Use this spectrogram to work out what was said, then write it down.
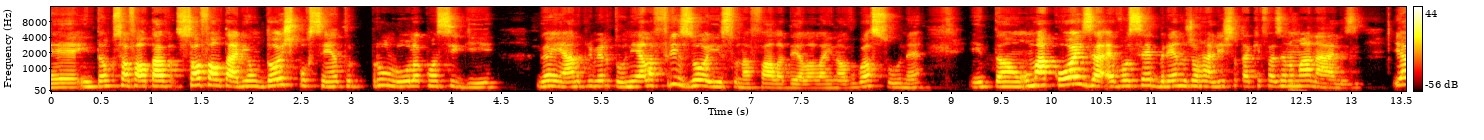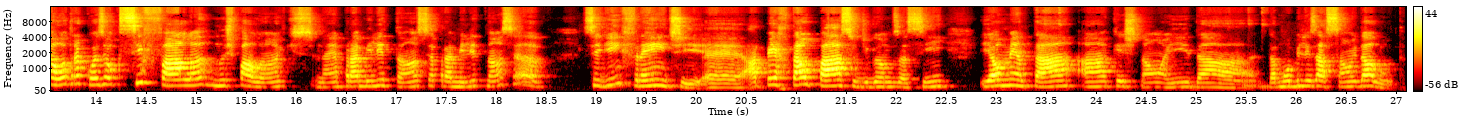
é, então que só, faltava, só faltariam 2% para o Lula conseguir ganhar no primeiro turno. E ela frisou isso na fala dela lá em Nova Iguaçu, né? Então, uma coisa é você, Breno, jornalista, estar tá aqui fazendo uma análise. E a outra coisa é o que se fala nos palanques, né? Para a militância, para a militância seguir em frente, é, apertar o passo, digamos assim, e aumentar a questão aí da, da mobilização e da luta.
